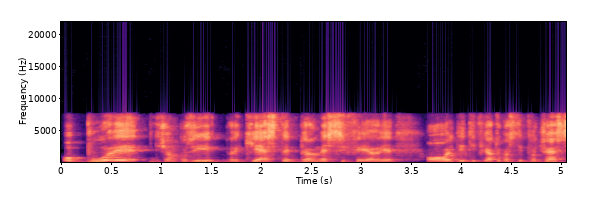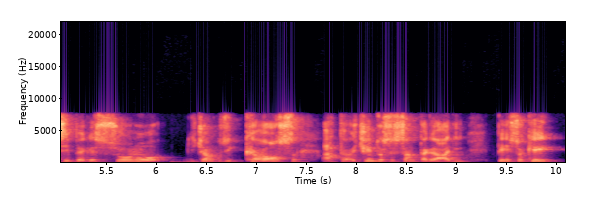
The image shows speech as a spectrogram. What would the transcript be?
oppure, diciamo così, richieste permessi ferie. Ho identificato questi processi perché sono, diciamo così, cross a 360 gradi. Penso che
